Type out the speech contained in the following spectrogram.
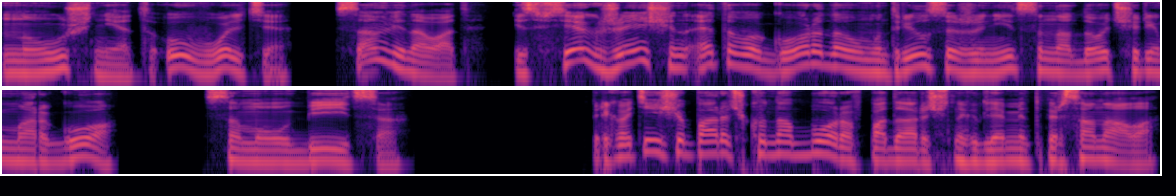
Ну уж нет, увольте. Сам виноват. Из всех женщин этого города умудрился жениться на дочери Марго. Самоубийца. Прихвати еще парочку наборов подарочных для медперсонала.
